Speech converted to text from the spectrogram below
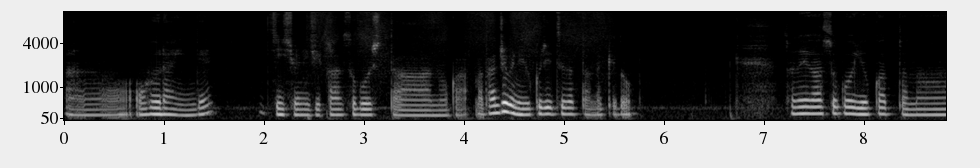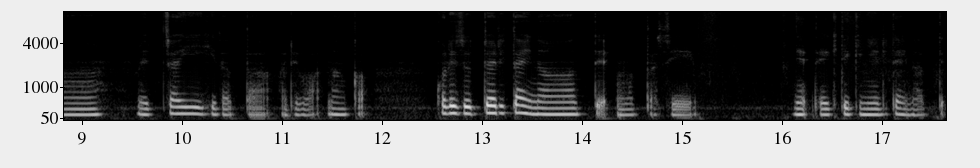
あのオフラインで一緒に時間過ごしたのが、まあ、誕生日の翌日だったんだけどそれがすごい良かったな。めっちゃいい日だったあれは。なんかこれずっとやりたいなって思ったしね定期的にやりたいなって。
